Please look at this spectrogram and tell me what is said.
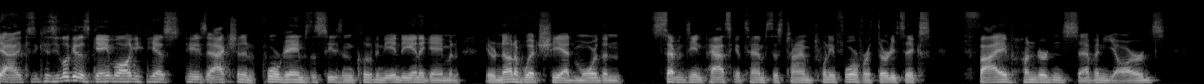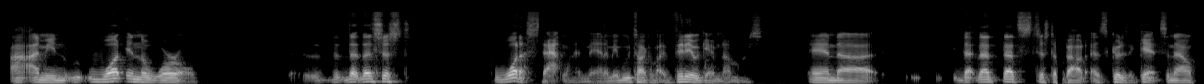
Yeah, because you look at his game log, he has his action in four games this season, including the Indiana game, and you know none of which he had more than 17 passing attempts this time, 24 for 36, 507 yards. I, I mean, what in the world? Th- that's just what a stat line, man. I mean, we talk about video game numbers, and uh, that that that's just about as good as it gets. And now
